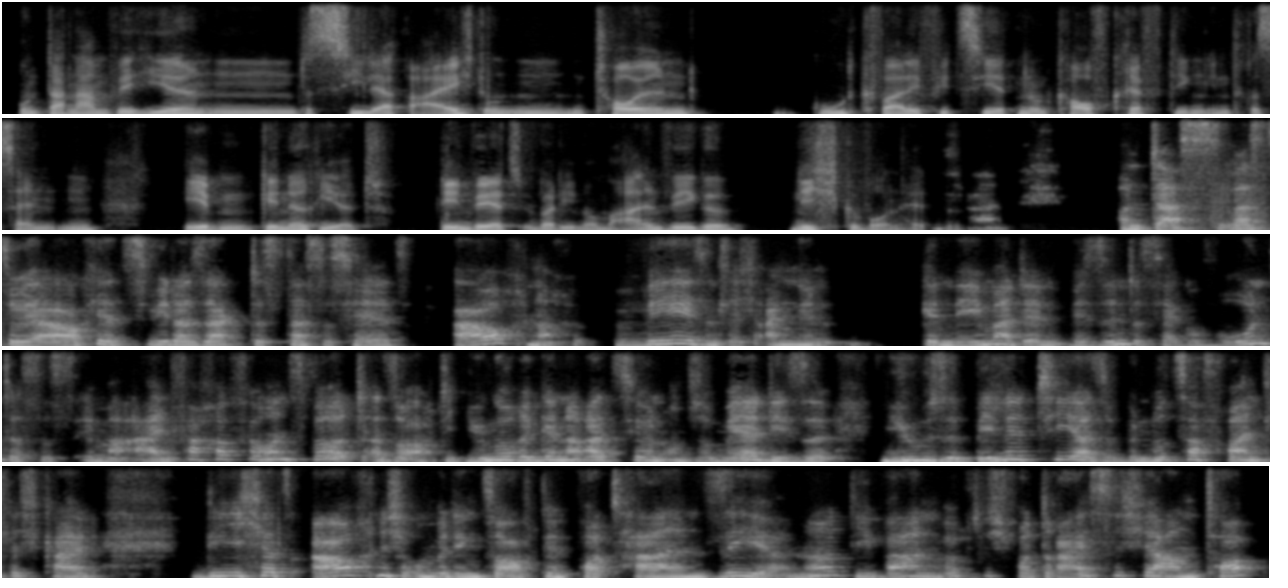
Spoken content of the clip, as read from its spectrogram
Und dann haben wir hier ein, das Ziel erreicht und einen tollen, gut qualifizierten und kaufkräftigen Interessenten eben generiert den wir jetzt über die normalen Wege nicht gewonnen hätten. Und das, was du ja auch jetzt wieder sagtest, das ist ja jetzt auch noch wesentlich angenehmer, denn wir sind es ja gewohnt, dass es immer einfacher für uns wird. Also auch die jüngere mhm. Generation, umso mehr diese Usability, also Benutzerfreundlichkeit, die ich jetzt auch nicht unbedingt so auf den Portalen sehe. Ne? Die waren mhm. wirklich vor 30 Jahren top.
